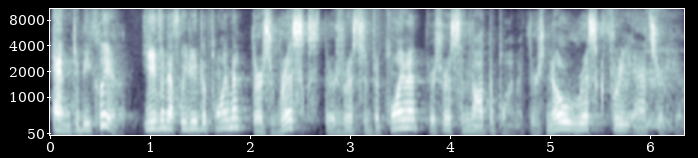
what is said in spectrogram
And to be clear, even if we do deployment, there's risks. There's risks of deployment. There's risks of not deployment. There's no risk-free answer here.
